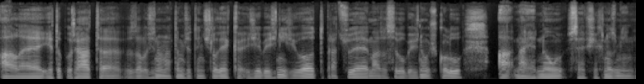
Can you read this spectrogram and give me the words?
ale je to pořád založeno na tom, že ten člověk žije běžný život, pracuje, má za sebou běžnou školu, školu a najednou se všechno změní.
